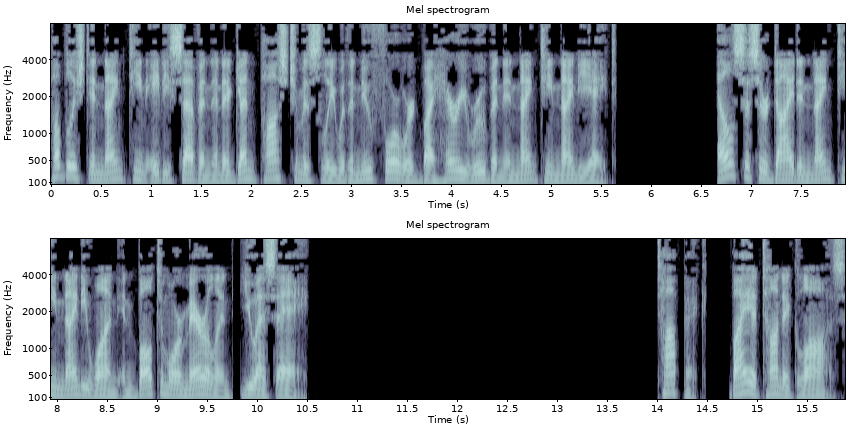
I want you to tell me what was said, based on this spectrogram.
published in 1987 and again posthumously with a new foreword by Harry Rubin in 1998. Elsasser died in 1991 in Baltimore, Maryland, USA. Biotonic laws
